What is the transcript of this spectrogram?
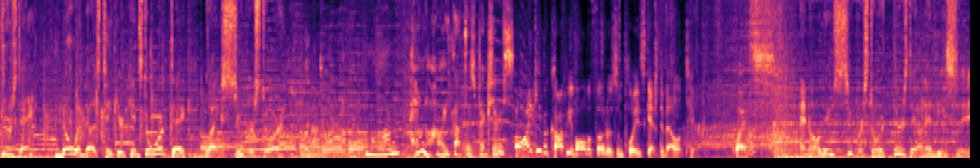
Thursday. No one does take your kids to work day like Superstore. Adorable, Mom, I don't know how he got those pictures. Oh, I keep a copy of all the photos employees get developed here. What? An all new Superstore Thursday on NBC.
